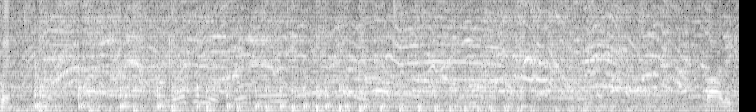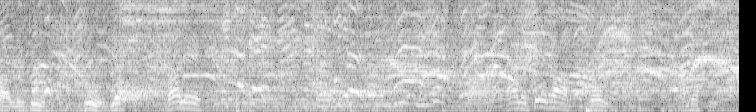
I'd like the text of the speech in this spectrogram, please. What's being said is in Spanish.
sé. Vale, Pablo, tú, tú, ya está. Vale. Vale, pega. Gol. Ahora sí.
